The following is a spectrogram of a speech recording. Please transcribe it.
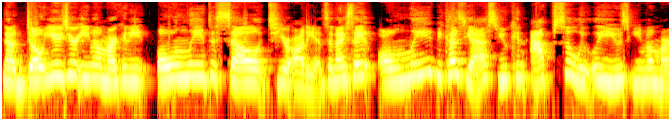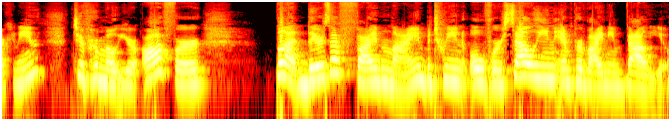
Now, don't use your email marketing only to sell to your audience. And I say only because, yes, you can absolutely use email marketing to promote your offer, but there's a fine line between overselling and providing value.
